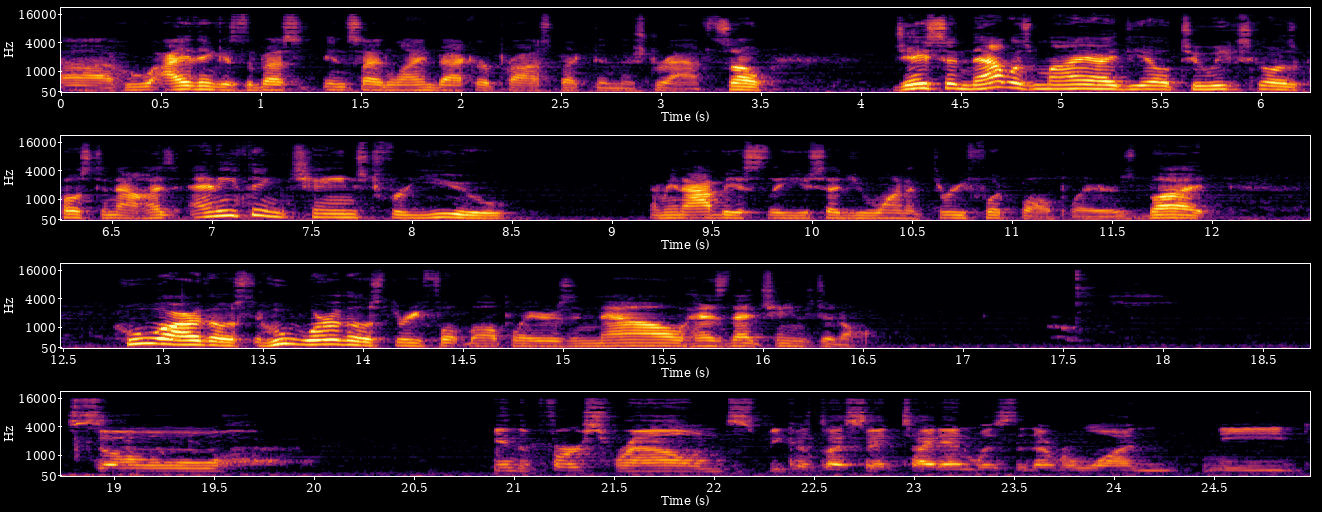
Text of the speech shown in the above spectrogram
uh, who I think is the best inside linebacker prospect in this draft. So, Jason, that was my ideal two weeks ago as opposed to now. Has anything changed for you? I mean, obviously, you said you wanted three football players, but who are those? Who were those three football players, and now has that changed at all? So in the first round, because I said tight end was the number one need,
